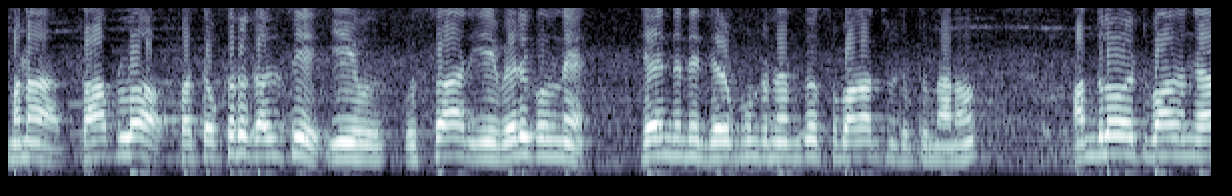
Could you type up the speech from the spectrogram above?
మన షాప్లో ప్రతి ఒక్కరూ కలిసి ఈ ఉత్సవాన్ని ఈ వేడుకల్ని జయంతిని జరుపుకుంటున్నందుకు శుభాకాంక్షలు చెప్తున్నాను. అందులో భాగంగా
